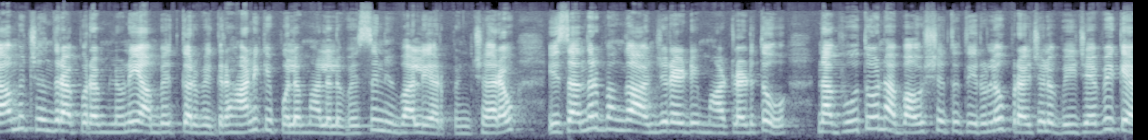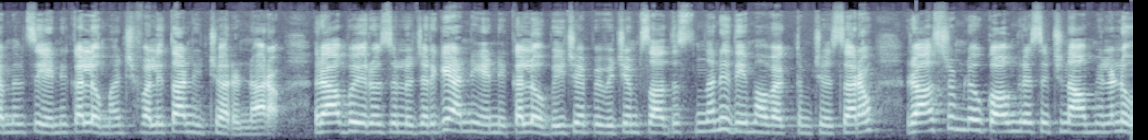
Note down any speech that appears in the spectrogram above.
రామచంద్రాపురంలోని అంబేద్కర్ విగ్రహం విగ్రహానికి పులమాలలు వేసి నివాళి అర్పించారు. ఈ సందర్భంగా అంజిరెడ్డి మాట్లాడుతూ నా భూతో నా భవిష్యత్తు తీరులో ప్రజలు బీజేపీకి ఎమ్మెల్సీ ఎన్నికల్లో మంచి ఫలితాన్ని ఇచ్చారన్నారు. రాబోయే రోజుల్లో జరిగే అన్ని ఎన్నికల్లో బీజేపీ విజయం సాధిస్తుందని ధీమా వ్యక్తం చేశారు. రాష్ట్రంలో కాంగ్రెస్ ఇచ్చిన హామీలను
